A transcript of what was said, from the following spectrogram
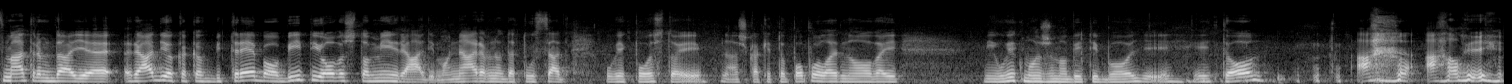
smatram da je radio kakav bi trebao biti ovo što mi radimo. Naravno da tu sad uvijek postoji, znaš kak je to popularno, ovaj, mi uvijek možemo biti bolji i to, ali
